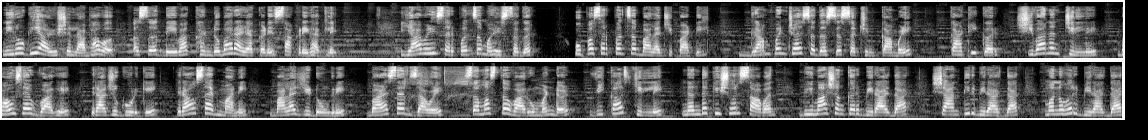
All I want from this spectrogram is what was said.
निरोगी आयुष्य लाभावं असं देवा खंडोबा रायाकडे साकडे घातले. यावेळी सरपंच महेश सगर उपसरपंच बालाजी पाटील ग्रामपंचायत सदस्य सचिन कांबळे काठीकर शिवानंद चिल्ले भाऊसाहेब वाघे राजू घोडके रावसाहेब माने बालाजी डोंगरे बाळासाहेब जावळे समस्त वारू मंडळ विकास चिल्ले नंदकिशोर सावंत भीमाशंकर बिराजदार शांतीर बिराजदार मनोहर बिराजदार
